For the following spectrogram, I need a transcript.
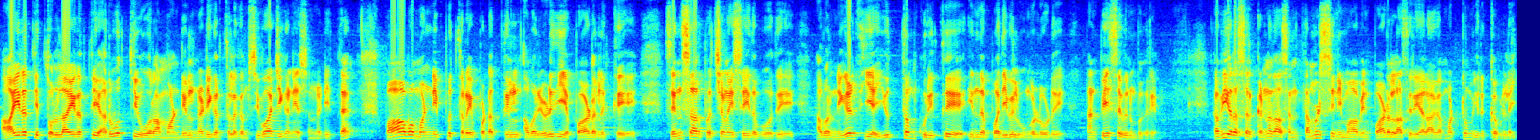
ஆயிரத்தி தொள்ளாயிரத்தி அறுபத்தி ஓராம் ஆண்டில் நடிகர் திலகம் சிவாஜி கணேசன் நடித்த பாவ மன்னிப்பு திரைப்படத்தில் அவர் எழுதிய பாடலுக்கு சென்சார் பிரச்சனை செய்தபோது அவர் நிகழ்த்திய யுத்தம் குறித்து இந்த பதிவில் உங்களோடு நான் பேச விரும்புகிறேன். கவியரசர் கண்ணதாசன் தமிழ் சினிமாவின் பாடலாசிரியராக மட்டும் இருக்கவில்லை.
